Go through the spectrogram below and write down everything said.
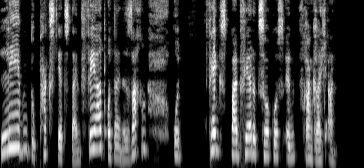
Leben, du packst jetzt dein Pferd und deine Sachen und fängst beim Pferdezirkus in Frankreich an.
